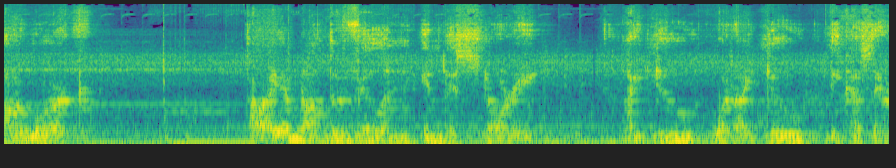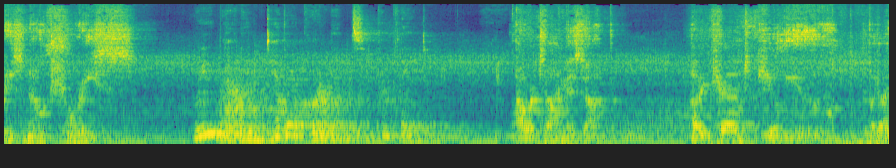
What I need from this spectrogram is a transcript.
our work. I am not the villain in this story. I do what I do because there is no choice. Rerouting tether coordinates complete. Our time is up. I can't kill you, but I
